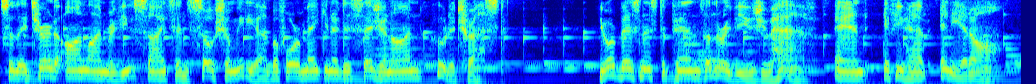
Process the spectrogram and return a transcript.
so they turn to online review sites and social media before making a decision on who to trust. Your business depends on the reviews you have, and if you have any at all.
